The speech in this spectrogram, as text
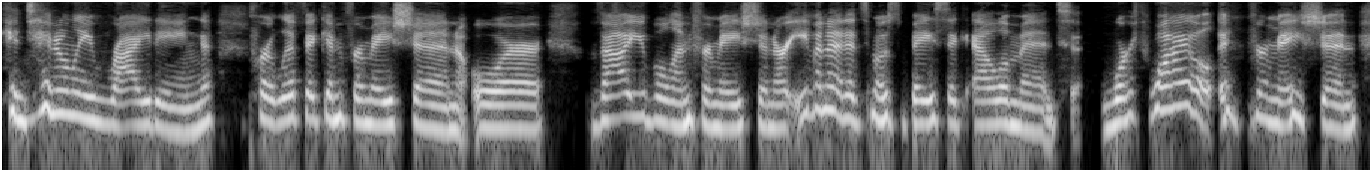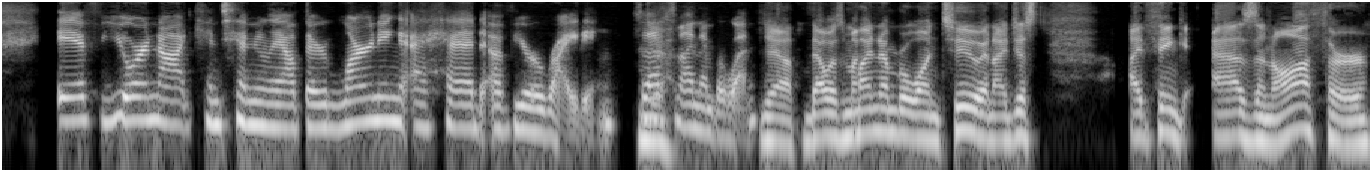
continually writing prolific information or valuable information, or even at its most basic element, worthwhile information, if you're not continually out there learning ahead of your writing. So, that's yeah. my number one. Yeah, that was my number one too. And I just, I think as an author,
